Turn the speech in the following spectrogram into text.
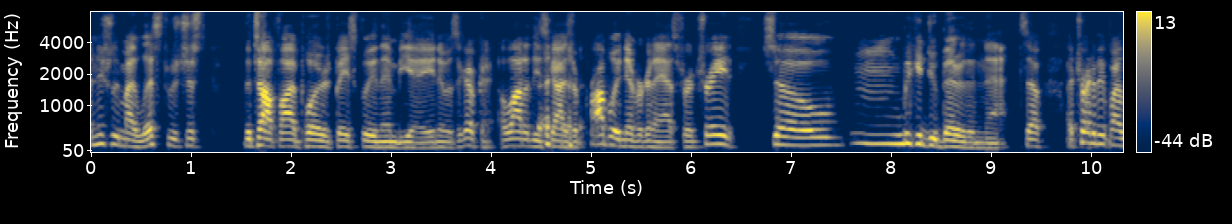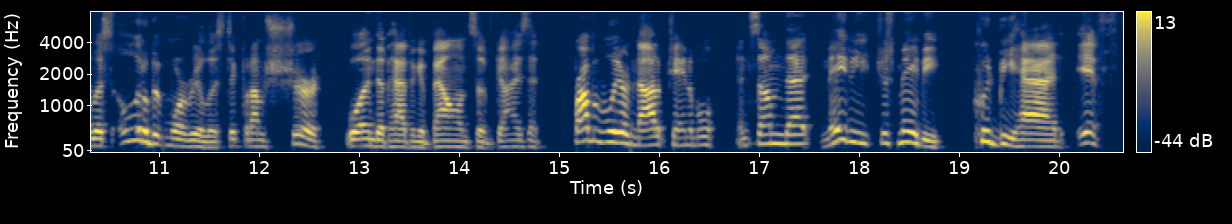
initially my list was just the top five players basically in the nba and it was like okay a lot of these guys are probably never going to ask for a trade so mm, we could do better than that. So i try to make my list a little bit more realistic but i'm sure we'll end up having a balance of guys that probably are not obtainable and some that maybe just maybe could be had if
